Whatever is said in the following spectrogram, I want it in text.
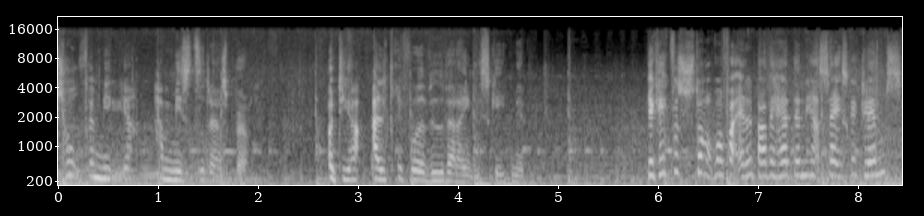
To familier har mistet deres børn. Og de har aldrig fået at vide, hvad der egentlig skete med dem. Jeg kan ikke forstå, hvorfor alle bare vil have, at den her sag skal glemmes.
